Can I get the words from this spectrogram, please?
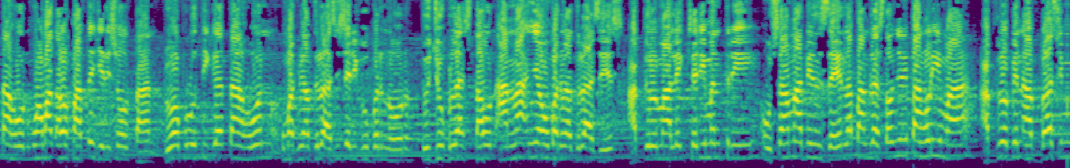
tahun Muhammad Al Fatih jadi sultan, 23 tahun Umar bin Abdul Aziz jadi gubernur, 17 tahun anaknya Umar bin Abdul Aziz, Abdul Malik jadi menteri, Usama bin Zaid 18 tahun jadi panglima, Abdullah bin Abbas 15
